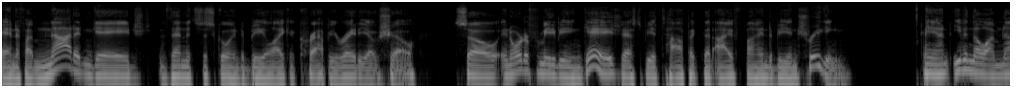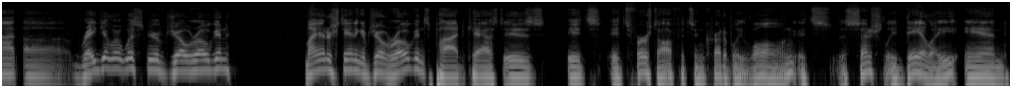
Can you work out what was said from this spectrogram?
And if I'm not engaged, then it's just going to be like a crappy radio show. So, in order for me to be engaged, it has to be a topic that I find to be intriguing. And even though I'm not a regular listener of Joe Rogan, my understanding of Joe Rogan's podcast is it's it's first off it's incredibly long. It's essentially daily, and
